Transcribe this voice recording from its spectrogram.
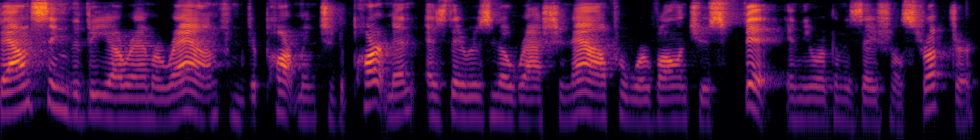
bouncing the VRM around from department to department as there is no rationale for where volunteers fit in the organizational structure,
